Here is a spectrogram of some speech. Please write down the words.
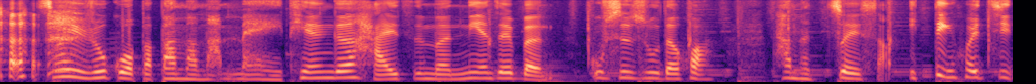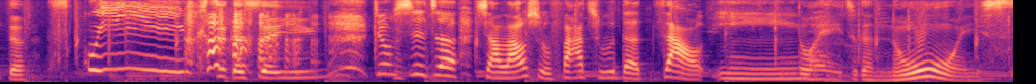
所以如果爸爸妈妈每天跟孩子们念这本故事书的话，他们最少一定会记得 squeak。这个声音 就是这小老鼠发出的噪音。对，这个 noise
